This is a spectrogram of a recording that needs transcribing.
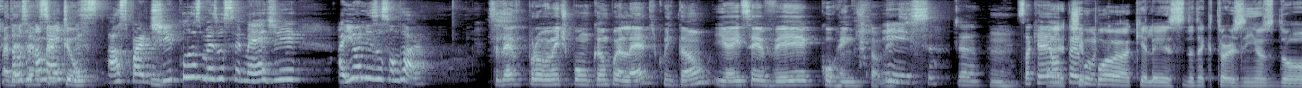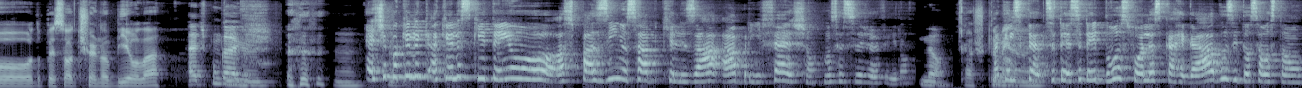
Mas então você não mede um... as partículas, mas você mede a ionização do ar. Você deve provavelmente pôr um campo elétrico, então, e aí você vê corrente, talvez. Isso. É. Hum. Só que é, é tipo aqueles detectorzinhos do, do pessoal de Chernobyl lá. É tipo um Geiger. Uhum. É tipo aquele, aqueles que tem o, as pazinhos, sabe? Que eles a, abrem e fecham. Não sei se vocês já viram. Não. Acho que Aqueles não. que você tem, você tem duas folhas carregadas, então se elas estão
